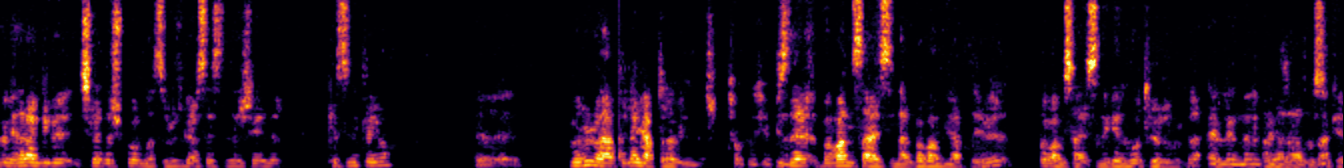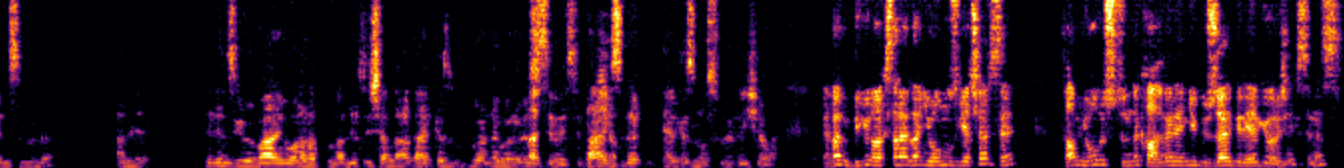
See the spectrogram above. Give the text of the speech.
Böyle herhangi bir içlerinde şüphe olması, rüzgar sesidir, şeydir kesinlikle yok. E, gönül rahatlığıyla yaptırabilirler. Çok teşekkür Biz de babanın sayesinde, babam yaptığı evi, babamın sayesinde gelip oturuyoruz burada. evlerinden Allah razı olsun kendisinden de. Hani dediğiniz gibi vahiy olarak kullanıyoruz. İnşallah Allah herkesin gönlüne göre versin. Nasip etsin. Daha iyisi de herkesin olsun. İnşallah. Efendim bir gün Aksaray'dan yolunuz geçerse tam yol üstünde kahverengi güzel bir ev göreceksiniz.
